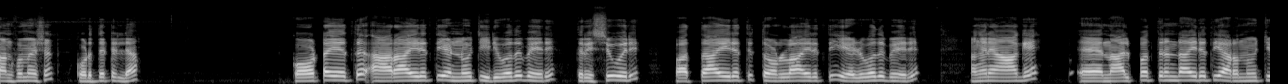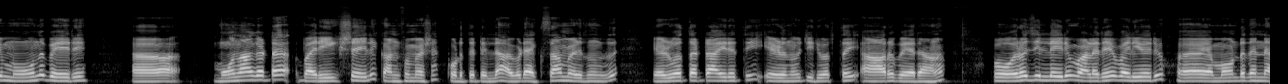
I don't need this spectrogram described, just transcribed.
കൺഫർമേഷൻ കൊടുത്തിട്ടില്ല. കോട്ടയത്ത് ആറായിരത്തി എണ്ണൂറ്റി ഇരുപത് പേര് തൃശ്ശൂർ പത്തായിരത്തി തൊള്ളായിരത്തി എഴുപത് പേര് അങ്ങനെ ആകെ നാൽപ്പത്തിരണ്ടായിരത്തി അറുന്നൂറ്റി മൂന്ന് പേര് മൂന്നാം ഘട്ട പരീക്ഷയിൽ കൺഫർമേഷൻ കൊടുത്തിട്ടില്ല. അവിടെ എക്സാം എഴുതുന്നത് എഴുപത്തെട്ടായിരത്തി എഴുന്നൂറ്റി ഇരുപത്തി ആറ് പേരാണ്. അപ്പോൾ ഓരോ ജില്ലയിലും വളരെ വലിയൊരു എമൗണ്ട് തന്നെ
